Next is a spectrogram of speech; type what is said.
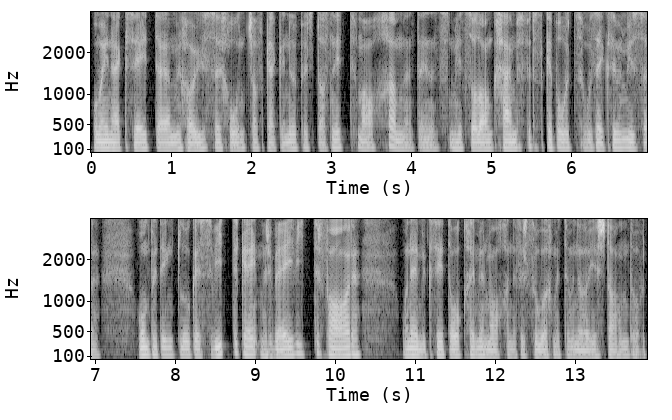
Und wir haben dann gesagt, äh, wir können unserer Kundschaft gegenüber das nicht machen. Wir haben so lange gekämpft für das Geburtshaus. Wir müssen unbedingt schauen, dass es weitergeht. Wir wollen weiterfahren. Und dann haben wir gesagt, okay, wir machen einen Versuch mit einem neuen Standort.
